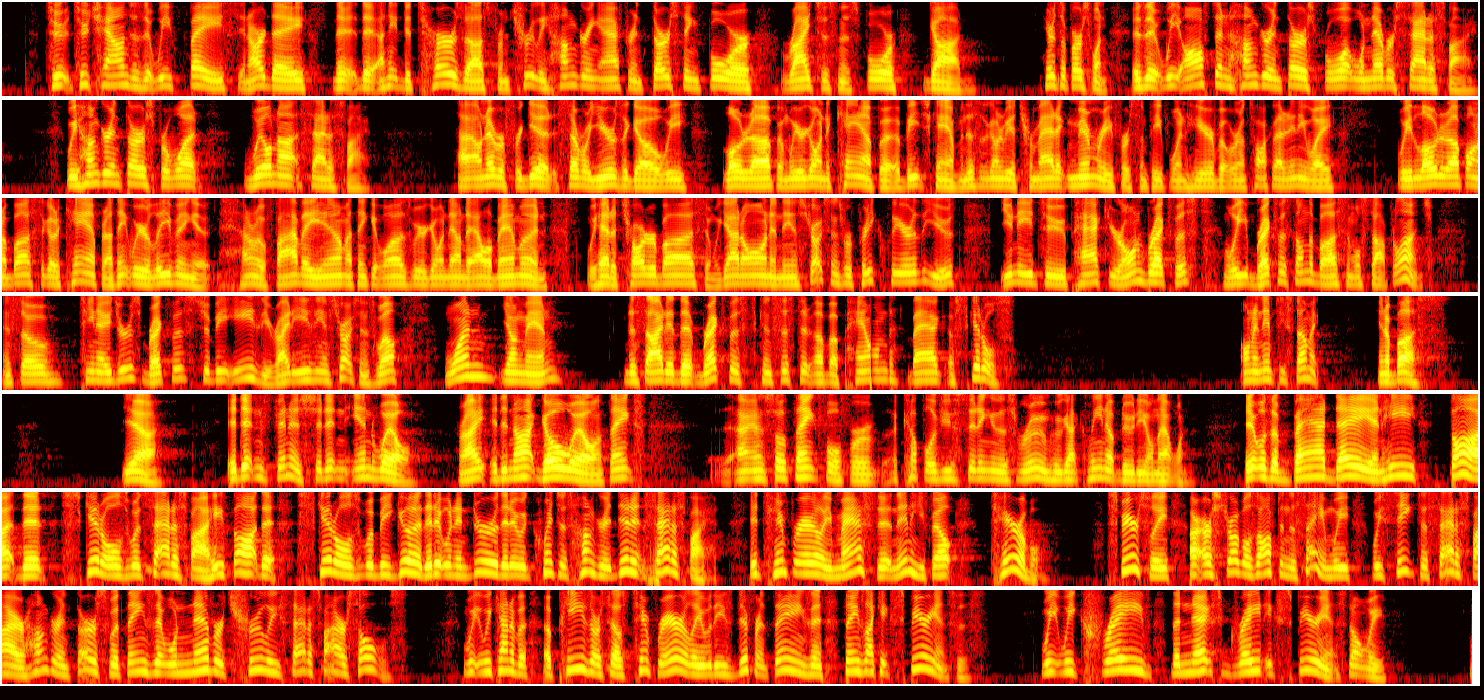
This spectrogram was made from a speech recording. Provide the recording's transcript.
Two, two challenges that we face in our day that, that I think deters us from truly hungering after and thirsting for righteousness, for God. Here's the first one is that we often hunger and thirst for what will never satisfy. We hunger and thirst for what will not satisfy. I'll never forget several years ago, we loaded up and we were going to camp, a, a beach camp, and this is going to be a traumatic memory for some people in here, but we're going to talk about it anyway we loaded up on a bus to go to camp, and I think we were leaving at, I don't know, 5 a.m., I think it was. We were going down to Alabama, and we had a charter bus, and we got on, and the instructions were pretty clear to the youth. You need to pack your own breakfast. We'll eat breakfast on the bus, and we'll stop for lunch. And so, teenagers, breakfast should be easy, right? Easy instructions. Well, one young man decided that breakfast consisted of a pound bag of Skittles on an empty stomach in a bus. Yeah. It didn't finish, it didn't end well, right? It did not go well. And thanks, I am so thankful for a couple of you sitting in this room who got cleanup duty on that one. It was a bad day, and he thought that Skittles would satisfy. He thought that Skittles would be good, that it would endure, that it would quench his hunger. It didn't satisfy it. It temporarily masked it, and then he felt terrible. Spiritually, our, our, struggle is often the same. We, we seek to satisfy our hunger and thirst with things that will never truly satisfy our souls. We, we kind of uh, appease ourselves temporarily with these different things and things like experiences. We, we crave the next great experience, don't we?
